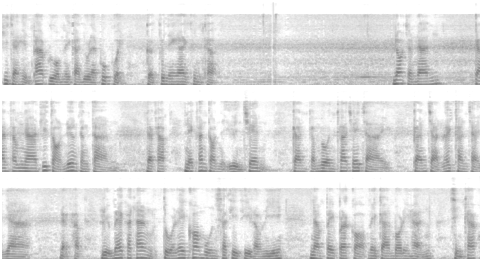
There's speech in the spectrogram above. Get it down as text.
ที่จะเห็นภาพรวมในการดูแลผู้ป่วยเกิดขึ้นได้ง่ายขึ้นครับ นอกจากนั้น การทำงานที่ต่อเนื่องต่างๆนะครับ ในขั้นตอนอื่นเช่น การคำนวณค่าใช้จ่าย การจัดและการจ่ายยานะครับ หรือแม้กระทั่งตัวเลขข้อมูลสถิติเหล่านี้นำไปประกอบในการบริหารสินค้าค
